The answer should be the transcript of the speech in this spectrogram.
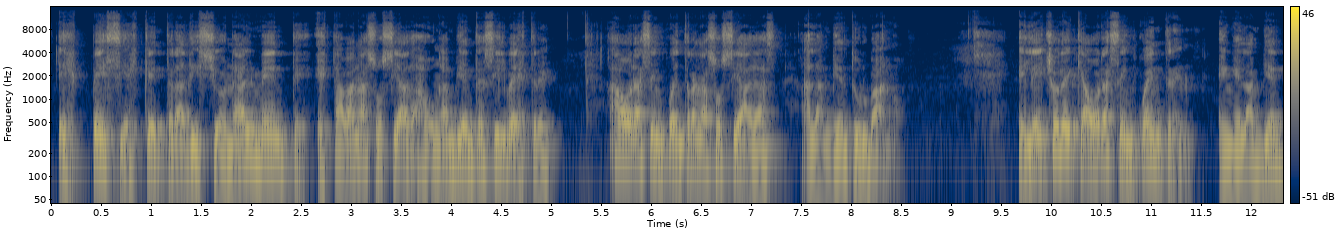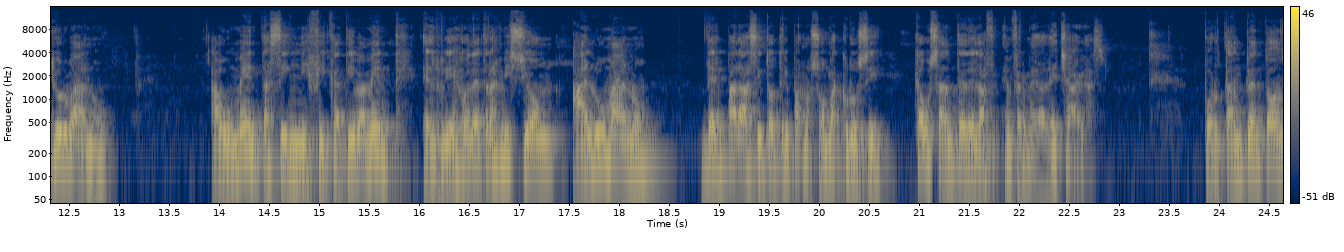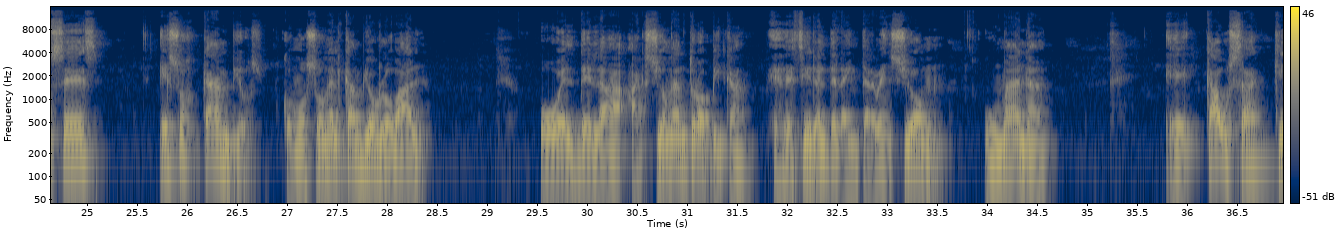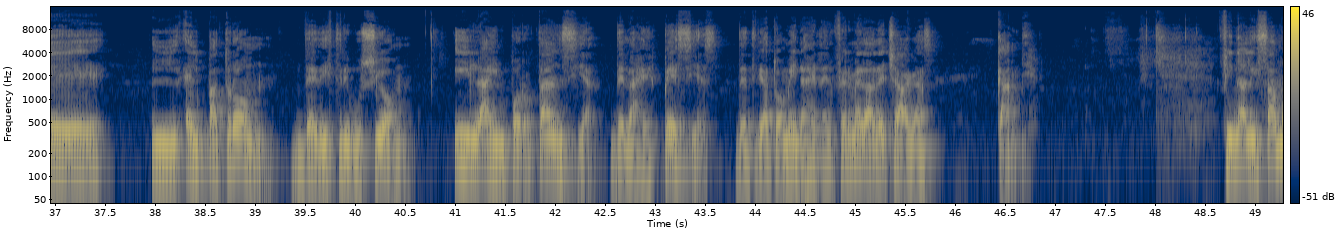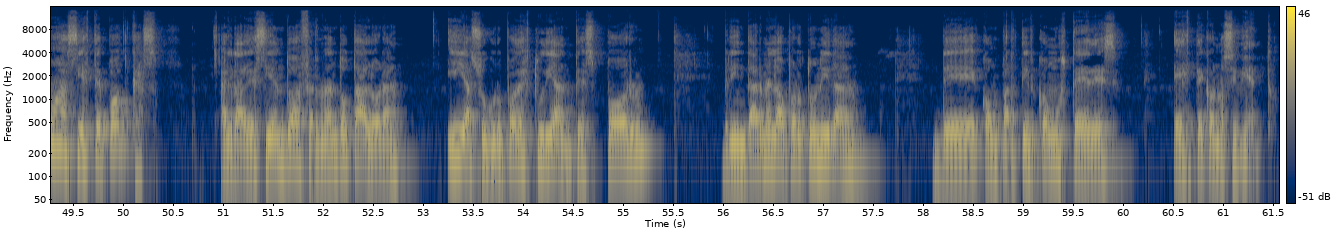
especies que tradicionalmente estaban asociadas a un ambiente silvestre, ahora se encuentran asociadas al ambiente urbano. El hecho de que ahora se encuentren en el ambiente urbano aumenta significativamente el riesgo de transmisión al humano del parásito Trypanosoma cruzi causante de la enfermedad de Chagas. Por tanto, entonces, esos cambios, como son el cambio global o el de la acción antrópica, es decir, el de la intervención humana, eh, causa que el patrón de distribución y la importancia de las especies de triatominas en la enfermedad de Chagas cambie. Finalizamos así este podcast, agradeciendo a Fernando Tálora y a su grupo de estudiantes por brindarme la oportunidad de compartir con ustedes este conocimiento.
